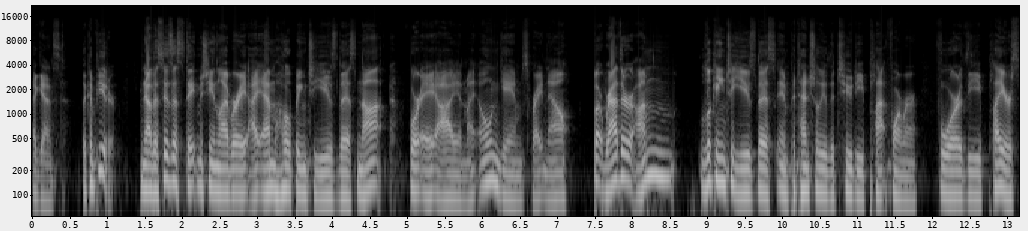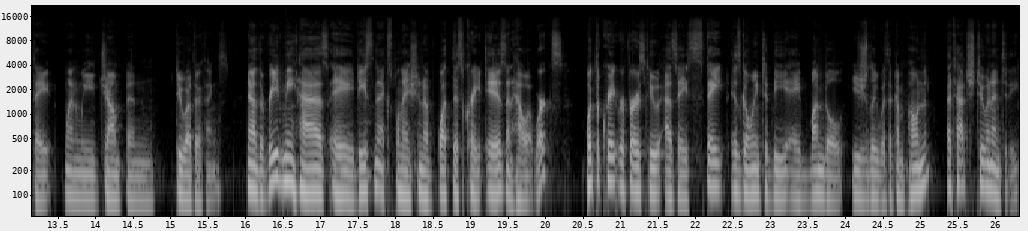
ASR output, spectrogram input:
against the computer. Now, this is a state machine library. I am hoping to use this not for AI in my own games right now, but rather I'm looking to use this in potentially the 2D platformer for the player state when we jump and do other things. Now, the README has a decent explanation of what this crate is and how it works. What the crate refers to as a state is going to be a bundle, usually with a component attached to an entity,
